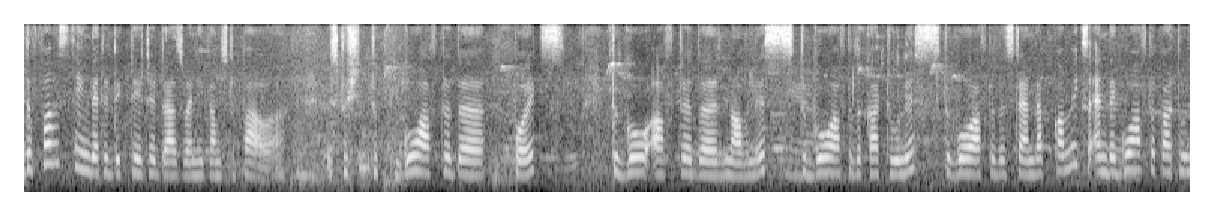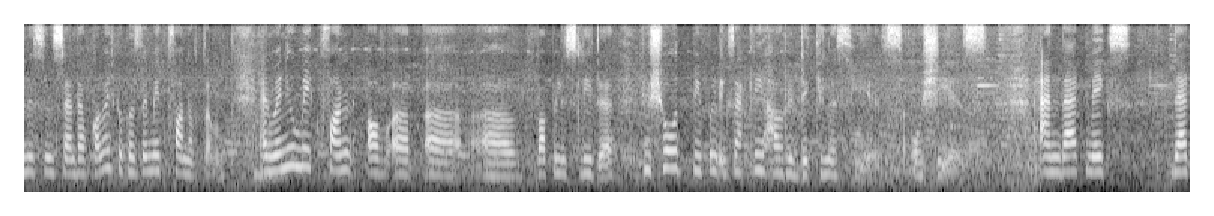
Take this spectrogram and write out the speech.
The first thing that a dictator does when he comes to power is to, to go after the poets, to go after the novelists, to go after the cartoonists, to go after the stand up comics, and they go after cartoonists and stand up comics because they make fun of them. And when you make fun of a, a, a populist leader, you show people exactly how ridiculous he is or she is. And that makes that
